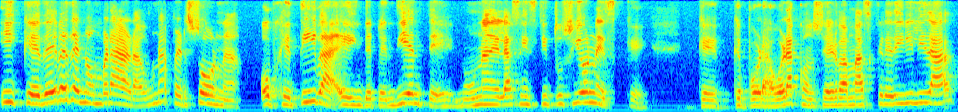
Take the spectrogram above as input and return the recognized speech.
y que debe de nombrar a una persona objetiva e independiente en una de las instituciones que, que, por ahora conserva más credibilidad,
